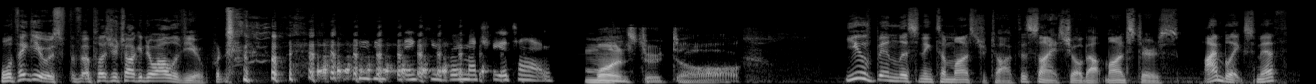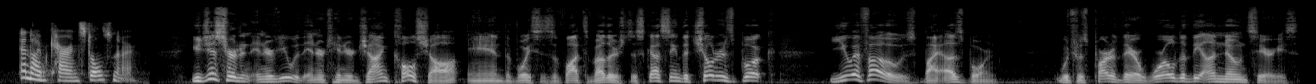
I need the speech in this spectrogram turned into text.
Well, thank you. It was a pleasure talking to all of you. thank you very much for your time. Monster Talk. You've been listening to Monster Talk, the science show about monsters. I'm Blake Smith. And I'm Karen Stollznow. You just heard an interview with entertainer Jon Culshaw and the voices of lots of others discussing the children's book UFOs by Usborne, which was part of their World of the Unknown series.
